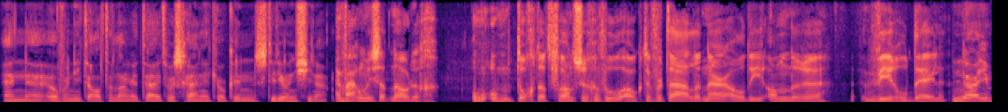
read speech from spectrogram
En eh, over niet al te lange tijd waarschijnlijk ook een studio in China. En waarom is dat nodig? Om, om toch dat Franse gevoel ook te vertalen naar al die andere werelddelen? Nou, je,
